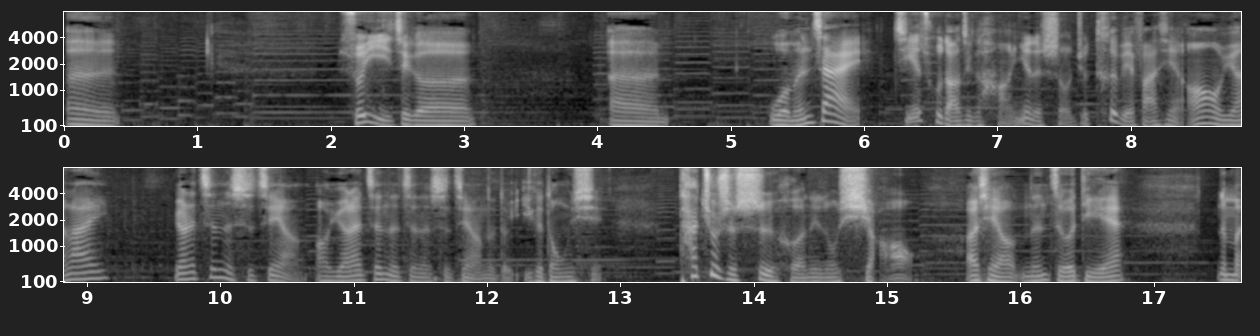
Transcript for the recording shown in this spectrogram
嗯，所以这个，呃，我们在接触到这个行业的时候，就特别发现哦，原来。原来真的是这样哦！原来真的真的是这样的的一个东西，它就是适合那种小，而且要能折叠，那么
